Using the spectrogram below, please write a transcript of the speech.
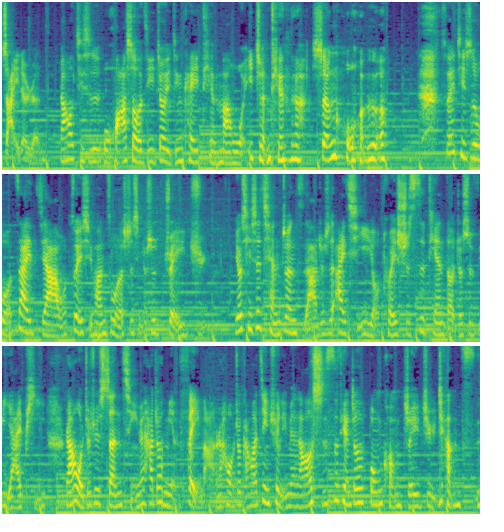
宅的人，然后其实我划手机就已经可以填满我一整天的生活了，所以其实我在家我最喜欢做的事情就是追剧。尤其是前阵子啊，就是爱奇艺有推十四天的，就是 VIP，然后我就去申请，因为它就免费嘛，然后我就赶快进去里面，然后十四天就是疯狂追剧这样子，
